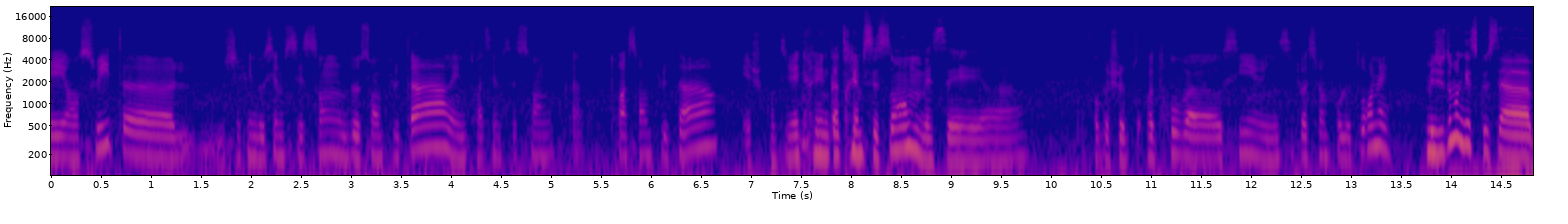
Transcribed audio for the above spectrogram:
Et ensuite, euh, j'ai fait une deuxième saison deux ans plus tard et une troisième saison quatre, trois ans plus tard. Et je continue à écrire une quatrième saison, mais c'est... Euh, faut que je retrouve euh, aussi une situation pour le tourner. Mais justement, qu'est-ce que ça,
